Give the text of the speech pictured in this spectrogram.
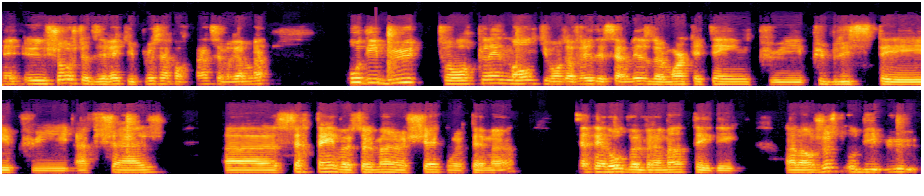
Mais une chose, je te dirais, qui est plus importante, c'est vraiment, au début, tu vas avoir plein de monde qui vont t'offrir des services de marketing, puis publicité, puis affichage. Euh, certains veulent seulement un chèque ou un paiement. Certains d'autres veulent vraiment t'aider. Alors, juste au début,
